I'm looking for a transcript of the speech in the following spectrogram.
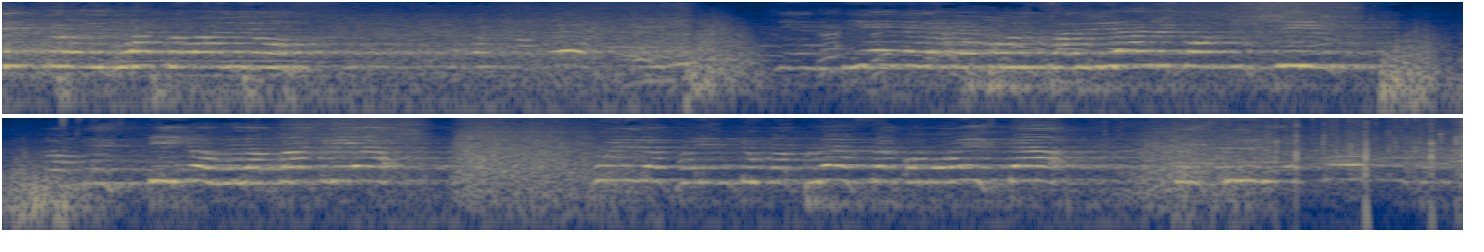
dentro de cuatro años quien tiene la responsabilidad de conducir los destinos de la patria pueda frente a una plaza como esta decirle a todos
